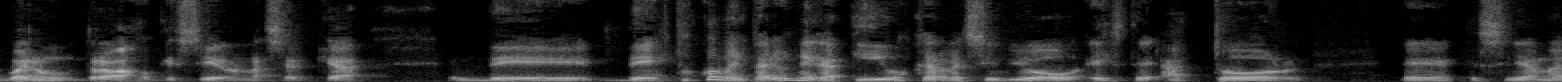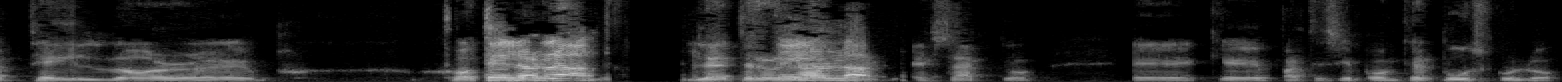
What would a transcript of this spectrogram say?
bueno, un trabajo que hicieron acerca de, de estos comentarios negativos que recibió este actor eh, que se llama Taylor eh. Taylor Lautner. Taylor Taylor Lautner. exacto, eh, que participó en Crepúsculo.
